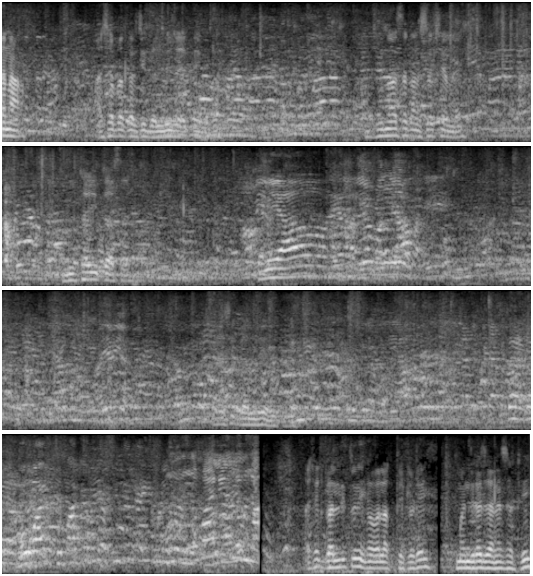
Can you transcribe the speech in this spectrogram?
जाताना अशा प्रकारची गल्ली जी आहे ते जुनं असं कन्स्ट्रक्शन आहे. मिठाई इथं असं गल्ली आहे. अशा गल्लीतून यावं लागतं इकडे. मंदिरात जाण्यासाठी.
